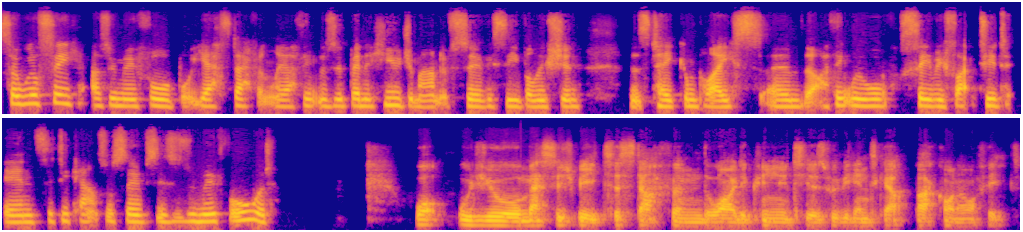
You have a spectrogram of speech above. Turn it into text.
so we'll see as we move forward. But yes, definitely, I think there's been a huge amount of service evolution that's taken place um, that I think we will see reflected in city council services as we move forward. What would your message be to staff and the wider community as we begin to get back on our feet?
